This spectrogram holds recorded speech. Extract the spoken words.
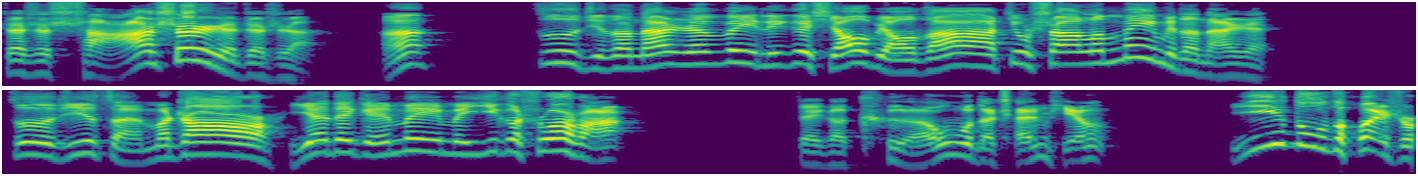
这是啥事儿啊？这是啊，自己的男人为了一个小婊砸就杀了妹妹的男人，自己怎么着也得给妹妹一个说法。这个可恶的陈平，一肚子坏水，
